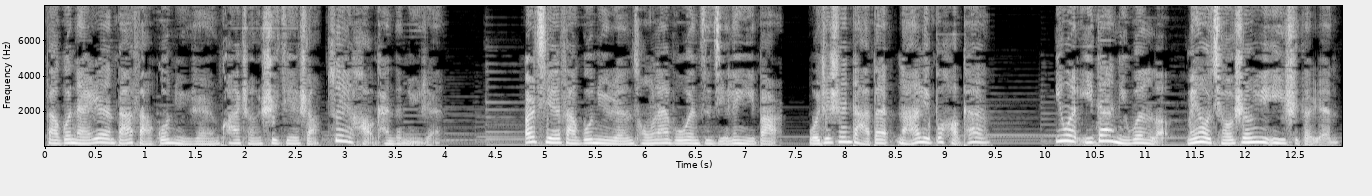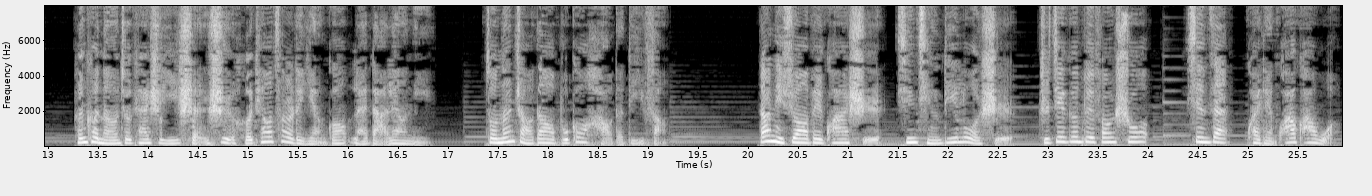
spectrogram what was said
法国男人把法国女人夸成世界上最好看的女人，而且法国女人从来不问自己另一半我这身打扮哪里不好看，因为一旦你问了，没有求生欲意识的人很可能就开始以审视和挑刺儿的眼光来打量你，总能找到不够好的地方。当你需要被夸时，心情低落时。直接跟对方说：“现在快点夸夸我。”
